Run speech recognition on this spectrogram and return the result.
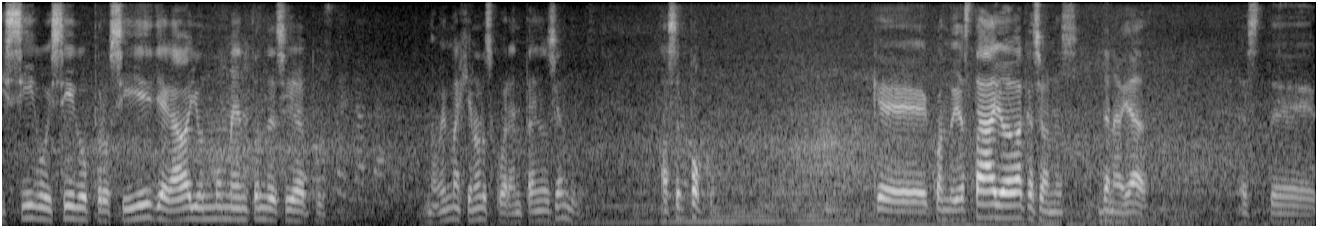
y sigo y sigo, pero sí llegaba yo un momento donde decía, pues, no me imagino los 40 años haciéndolo. Hace poco, que cuando ya estaba yo de vacaciones, de Navidad, este,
